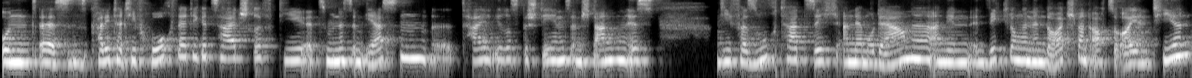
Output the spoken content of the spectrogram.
Und äh, es ist eine qualitativ hochwertige Zeitschrift, die äh, zumindest im ersten Teil ihres Bestehens entstanden ist, die versucht hat, sich an der Moderne, an den Entwicklungen in Deutschland auch zu orientieren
